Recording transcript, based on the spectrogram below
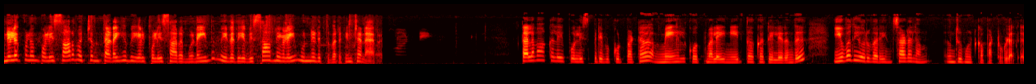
நிலக்குளம் போலீசார் மற்றும் தடயவியல் போலீசாரும் இணைந்து மேலதிக விசாரணைகளை முன்னெடுத்து வருகின்றனர். தலவாக்கலை போலீஸ் பிரிவுக்குட்பட்ட மேல் கொத்மலை நீர்த்தேக்கத்திலிருந்து யுவதியொருவரின் சடலம் இன்று மீட்கப்பட்டுள்ளது.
